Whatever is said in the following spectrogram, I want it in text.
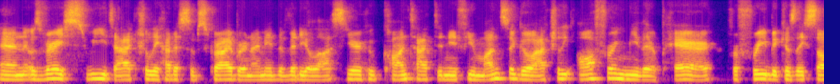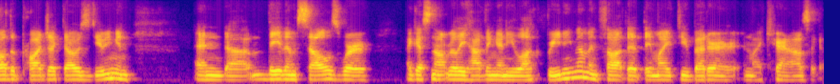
And it was very sweet. I actually had a subscriber, and I made the video last year, who contacted me a few months ago, actually offering me their pair for free because they saw the project I was doing, and and um, they themselves were I guess not really having any luck breeding them and thought that they might do better in my care. And I was like,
